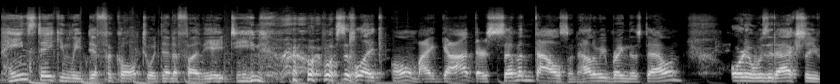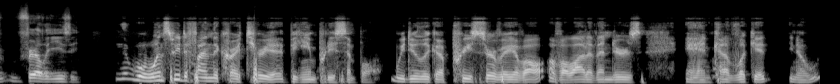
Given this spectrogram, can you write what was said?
painstakingly difficult to identify the 18? or was it like, oh my God, there's 7,000. How do we bring this down? Or was it actually fairly easy? Well, once we defined the criteria, it became pretty simple. We do like a pre-survey of all, of a lot of vendors and kind of look at, you know,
